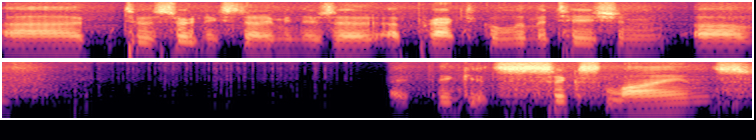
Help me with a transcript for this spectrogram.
uh, to a certain extent. I mean, there's a, a practical limitation of, I think it's six lines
